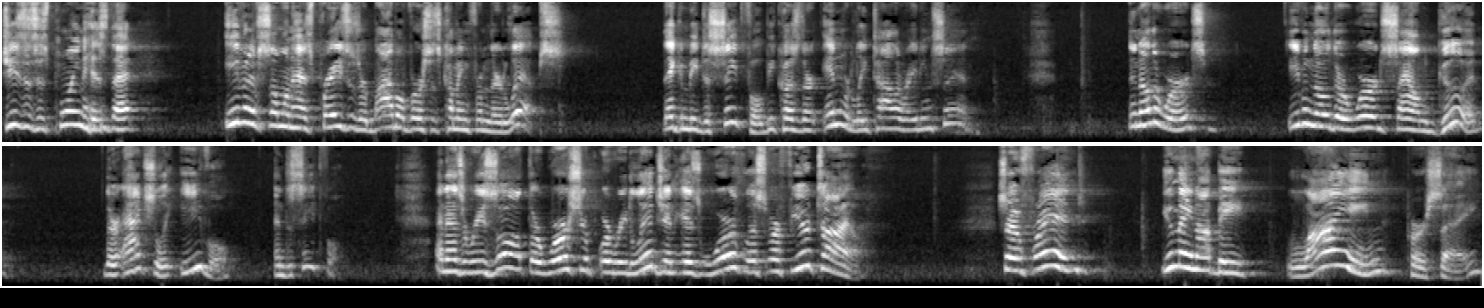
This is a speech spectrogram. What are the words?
Jesus' point is that even if someone has praises or Bible verses coming from their lips, they can be deceitful because they're inwardly tolerating sin. In other words, even though their words sound good, they're actually evil and deceitful. And as a result, their worship or religion is worthless or futile. So, friend, you may not be lying per se,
